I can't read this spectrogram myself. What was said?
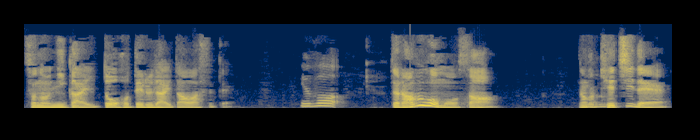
その2回とホテル代と合わせて。やば。じゃラブホもさ、なんかケチで、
